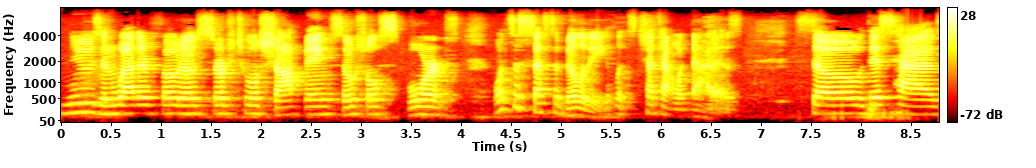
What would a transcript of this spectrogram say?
news and weather, photos, search tools, shopping, social, sports. What's accessibility? Let's check out what that is. So this has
